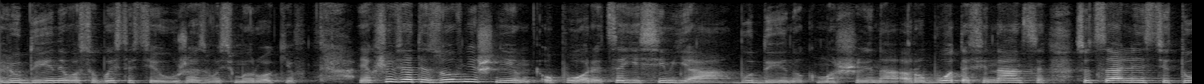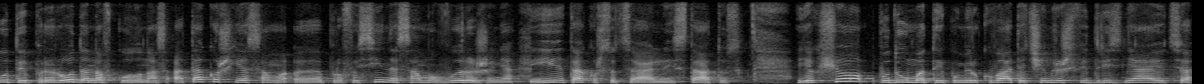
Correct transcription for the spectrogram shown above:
людини в особистості вже з 8 років. Якщо взяти зовнішні опори, це є сім'я, будинок, машина, робота, фінанси, інститути, природа навколо нас, а також є е, професійне самовираження і також соціальний статус. Якщо подумати і поміркувати, чим же ж відрізняються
